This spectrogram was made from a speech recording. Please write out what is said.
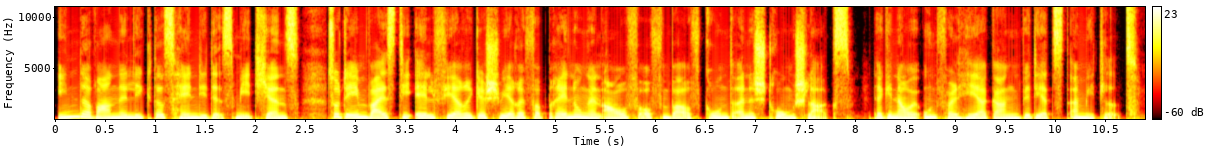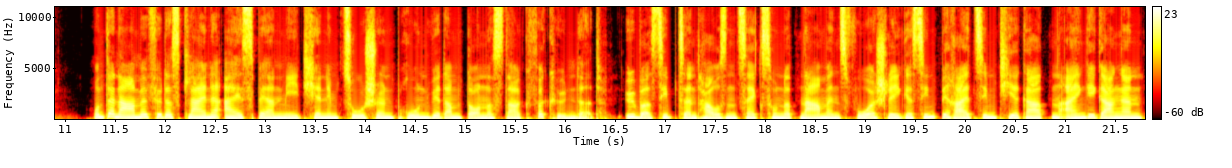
In der Wanne liegt das Handy des Mädchens. Zudem weist die Elfjährige schwere Verbrennungen auf, offenbar aufgrund eines Stromschlags. Der genaue Unfallhergang wird jetzt ermittelt. Und der Name für das kleine Eisbärenmädchen im Zoo Schönbrunn wird am Donnerstag verkündet. Über 17.600 Namensvorschläge sind bereits im Tiergarten eingegangen.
